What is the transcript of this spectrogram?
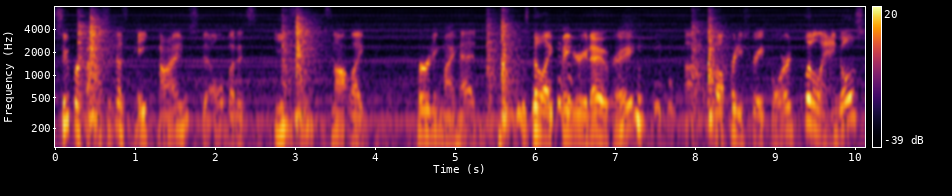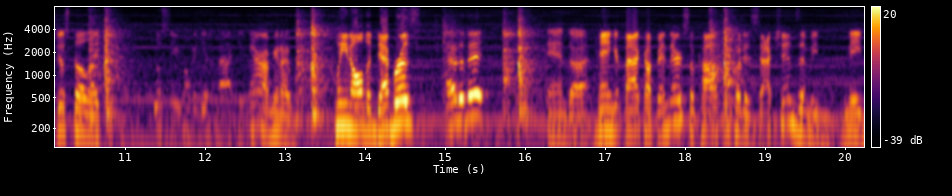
super fast. It does take time still, but it's easy. It's not like hurting my head to like figure it out, right? Uh, it's all pretty straightforward. Little angles, just to like. You'll see when we get it back in there. I'm gonna clean all the debris out of it and uh, hang it back up in there so Kyle can put his sections. And we made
